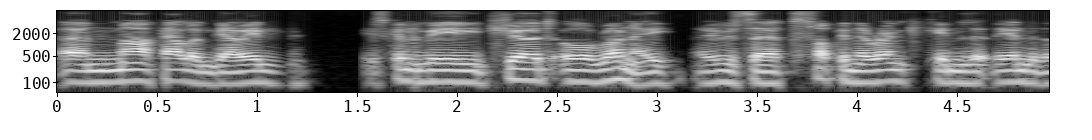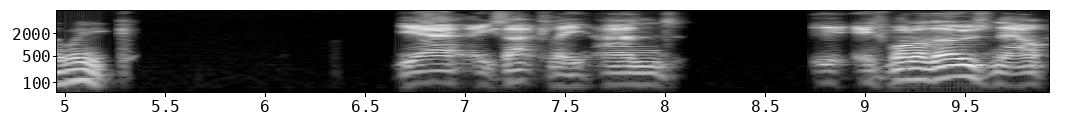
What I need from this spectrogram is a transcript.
and Mark Allen going, it's going to be Judd or Ronnie who's uh, topping the rankings at the end of the week. Yeah, exactly. And it's one of those now.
